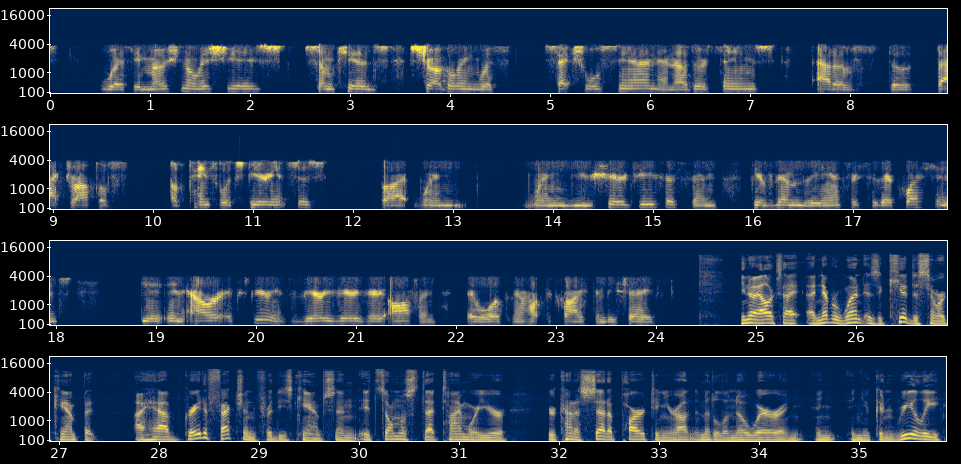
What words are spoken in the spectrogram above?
with emotional issues, some kids struggling with sexual sin and other things out of the backdrop of of painful experiences. But when when you share Jesus and give them the answers to their questions, in, in our experience, very, very, very often they will open their heart to Christ and be saved. You know, Alex, I, I never went as a kid to summer camp, but I have great affection for these camps, and it's almost that time where you're you're kind of set apart and you're out in the middle of nowhere, and and, and you can really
